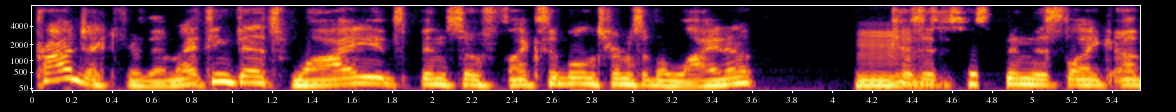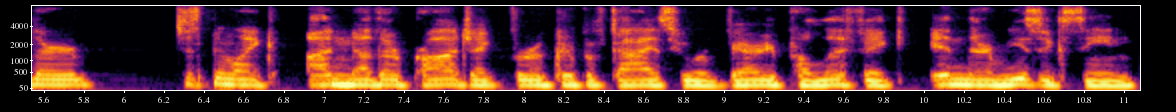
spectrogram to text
project for them. I think that's why it's been so flexible in terms of a lineup because mm. it's just been this like other, just been like another project for a group of guys who are very prolific in their music scene.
